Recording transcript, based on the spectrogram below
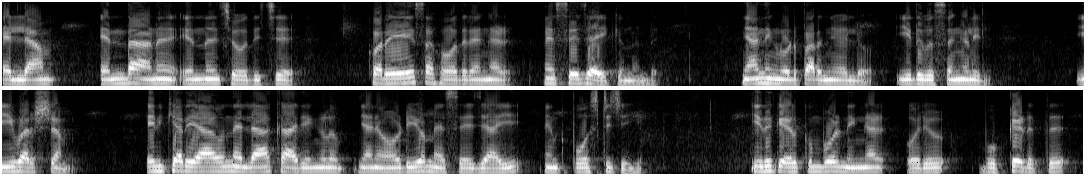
എല്ലാം എന്താണ് എന്ന് ചോദിച്ച് കുറേ സഹോദരങ്ങൾ മെസ്സേജ് അയക്കുന്നുണ്ട്. ഞാൻ നിങ്ങളോട് പറഞ്ഞുവല്ലോ ഈ ദിവസങ്ങളിൽ ഈ വർഷം എനിക്കറിയാവുന്ന എല്ലാ കാര്യങ്ങളും ഞാൻ ഓഡിയോ മെസ്സേജായി നിങ്ങൾക്ക് പോസ്റ്റ് ചെയ്യും. ഇത് കേൾക്കുമ്പോൾ നിങ്ങൾ ഒരു ബുക്ക് എടുത്ത്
